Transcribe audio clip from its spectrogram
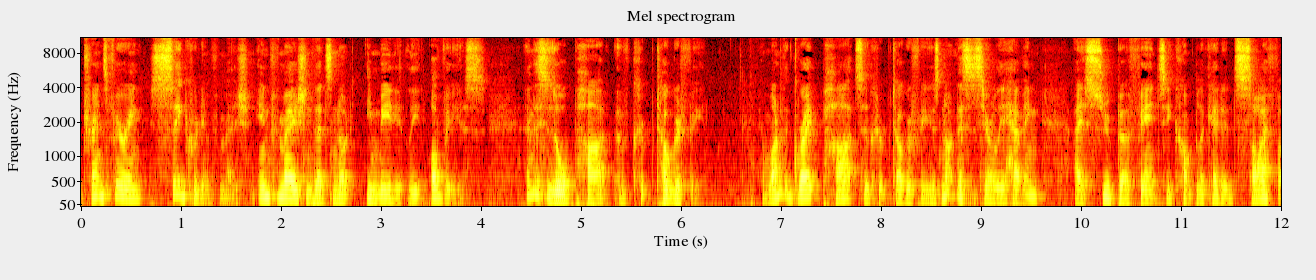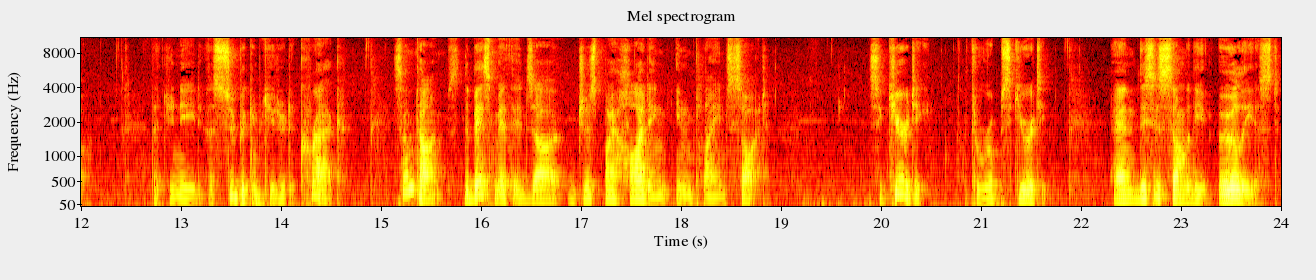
transferring secret information, information that's not immediately obvious. And this is all part of cryptography. And one of the great parts of cryptography is not necessarily having a super fancy complicated cipher that you need a supercomputer to crack. Sometimes the best methods are just by hiding in plain sight. Security through obscurity. And this is some of the earliest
